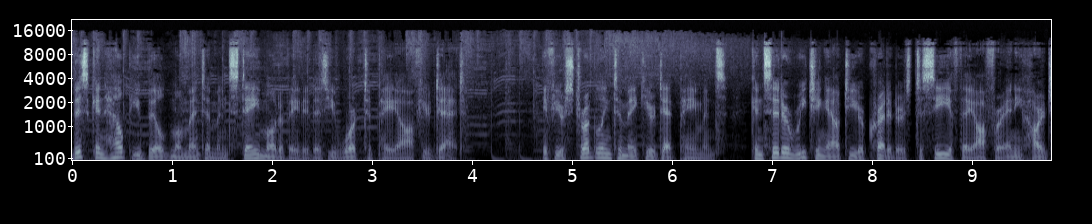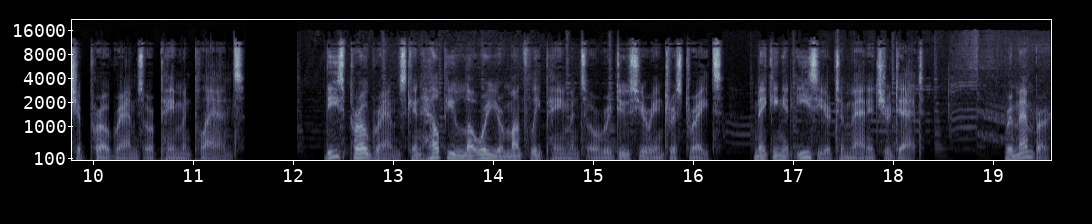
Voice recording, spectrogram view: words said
This can help you build momentum and stay motivated as you work to pay off your debt. If you're struggling to make your debt payments, consider reaching out to your creditors to see if they offer any hardship programs or payment plans. These programs can help you lower your monthly payments or reduce your interest rates, making it easier to manage your debt. Remember,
